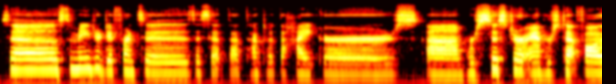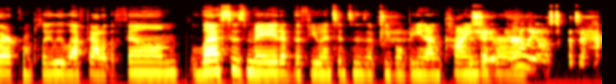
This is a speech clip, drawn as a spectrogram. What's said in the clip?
So some major differences. I said that talked about the hikers. Um, her sister and her stepfather completely left out of the film. Less is made of the few instances of people being unkind She to her. apparently also has a half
